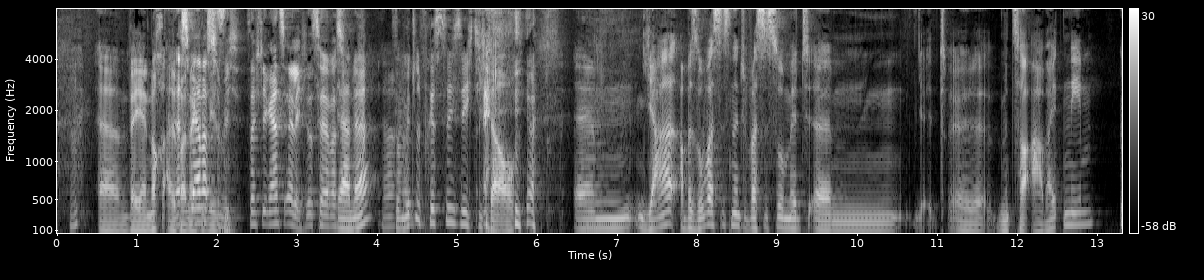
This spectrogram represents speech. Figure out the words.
ähm, Wäre ja noch alberner Das wäre was gewesen. für mich. Sag ich dir ganz ehrlich, das wäre was Ja, für mich. ne? So mittelfristig sehe ich dich da auch. Ähm, ja, aber sowas ist nicht, was ist so mit, ähm, äh, mit zur Arbeit nehmen?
